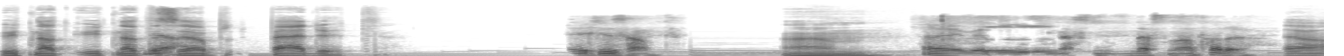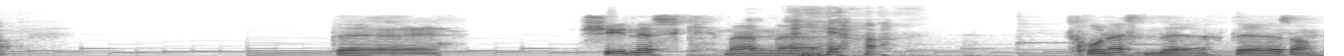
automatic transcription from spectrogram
Uten at, uten at det Ja. ser bad ut. Ikke sant? Um, Jeg vil nesten, nesten anta det. ja. Det er kynisk, men eh, ja. jeg tror nesten det, det er sånn.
